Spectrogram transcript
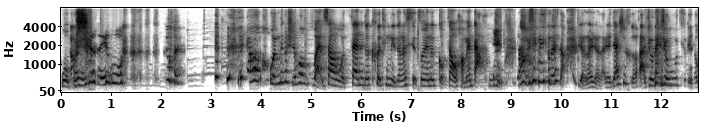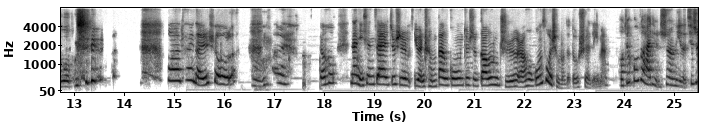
我不是黑户。对。然后我那个时候晚上我在那个客厅里在那写作业，那狗在我旁边打呼噜，然后我心里就在想，忍了忍了，人家是合法住在这屋子里的，我不是。哇，太难受了。嗯，哎呀。然后，那你现在就是远程办公，就是刚入职，然后工作什么的都顺利吗？我觉得工作还挺顺利的。其实，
